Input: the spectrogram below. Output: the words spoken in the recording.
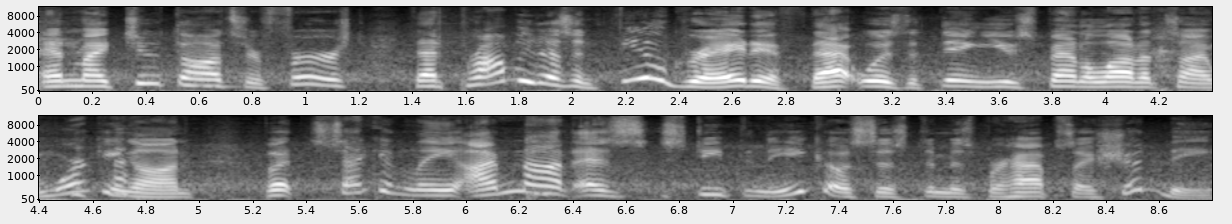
And my two thoughts are first, that probably doesn't feel great if that was the thing you spent a lot of time working on, but secondly, I'm not as steeped in the ecosystem as perhaps I should be,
